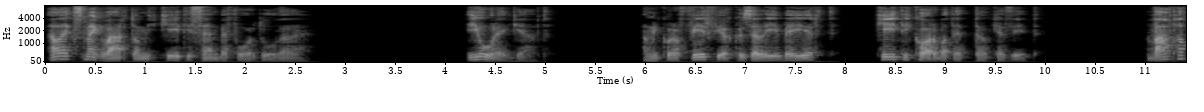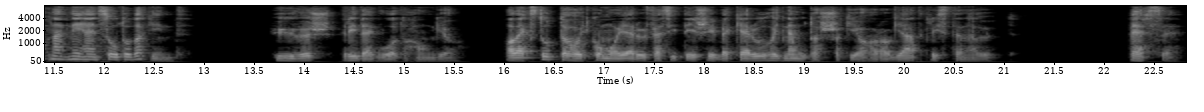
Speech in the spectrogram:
Alex megvárta, míg Kéti szembefordul vele. Jó reggelt! Amikor a férfi a közelébe ért, Kéti karba tette a kezét. Válthatnánk néhány szót odakint? Hűvös, rideg volt a hangja. Alex tudta, hogy komoly erőfeszítésébe kerül, hogy nem utassa ki a haragját Kristen előtt. Persze,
